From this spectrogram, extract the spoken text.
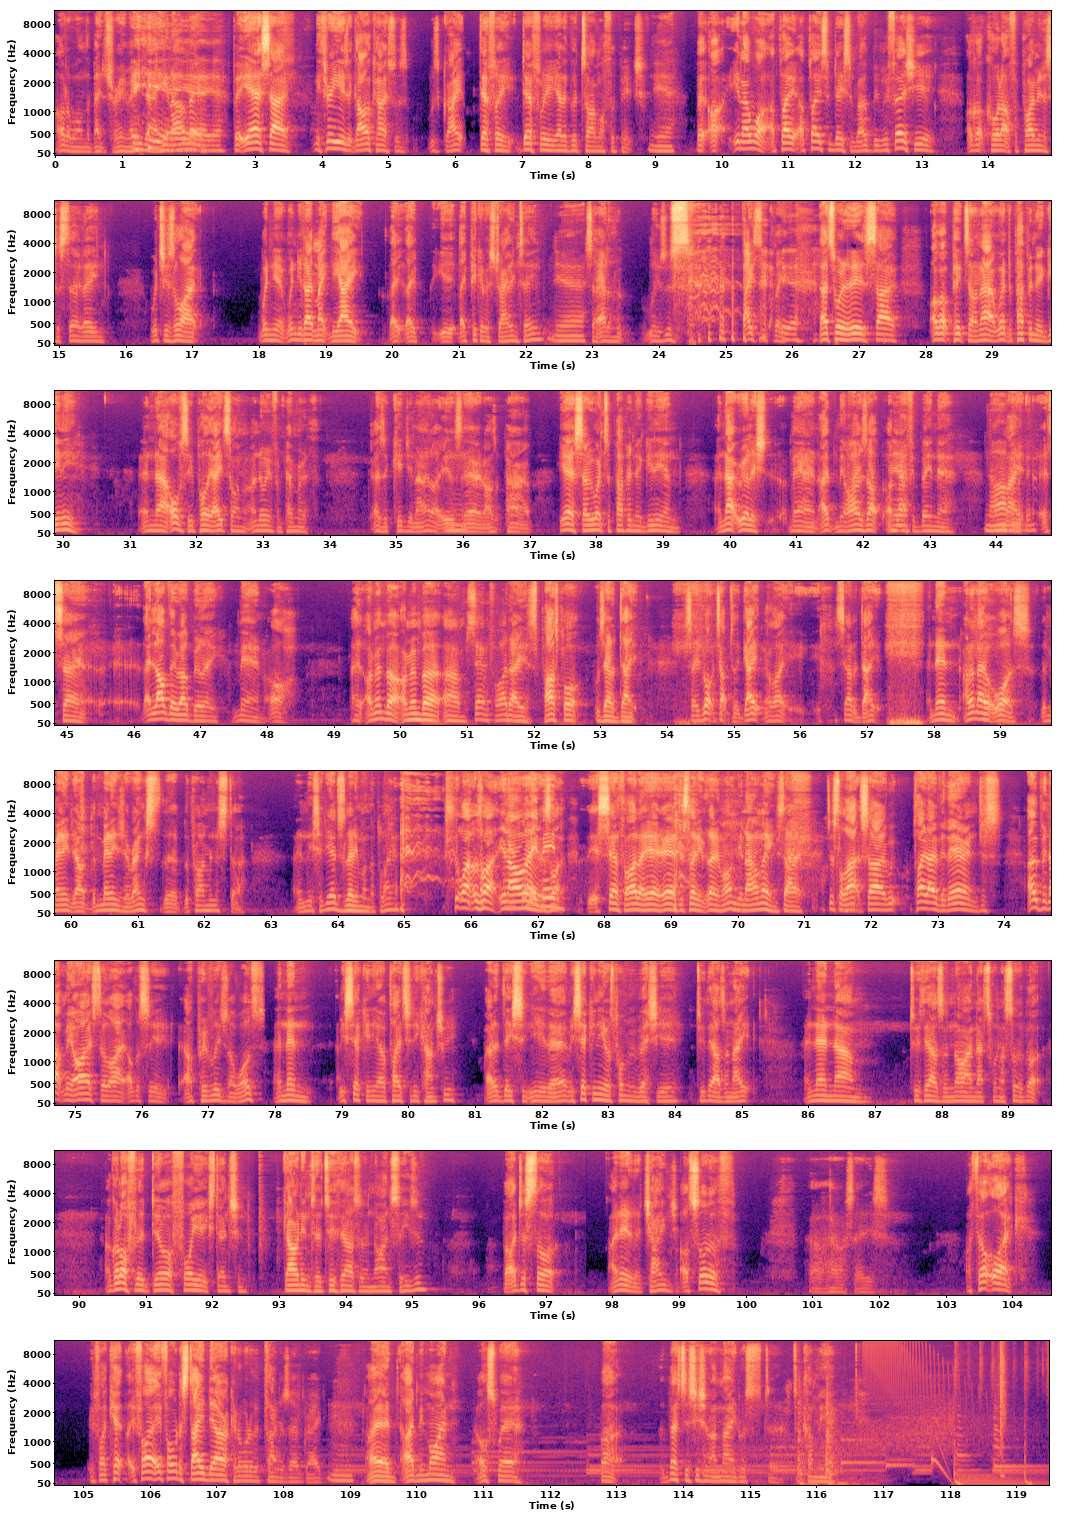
I'd have won the bench for him any day, you know what I Yeah, mean? yeah. But yeah, so my three years at Gold Coast was, was great. Definitely, definitely had a good time off the pitch. Yeah. But I, you know what? I played, I played some decent rugby. My first year, I got called up for Prime Minister's 13, which is like when you when you don't make the eight, they they you, they pick an Australian team. Yeah. So out of the losers, basically. Yeah. That's what it is. So I got picked on that. Went to Papua New Guinea, and uh, obviously Paulie Aiton. I knew him from Penrith as a kid. You know, like he was Mm. there, and I was at Para. Yeah, so we went to Papua New Guinea, and and that really, sh- man, opened my eyes up. I don't know if you've been there, No, I've mate. been. It's uh, they love their rugby league, man. Oh, I, I remember, I remember um, Sam Friday's passport was out of date, so he walked up to the gate, and they're like, "It's out of date." And then I don't know who it was. The manager, the manager ranks the the prime minister, and he said, "Yeah, just let him on the plane." like it was like, you know what I Let mean? It's like it's Sam Friday, yeah, yeah, just let him let him on, you know what I mean? So just like that. So we played over there and just opened up my eyes to like obviously how privileged I was. And then my second year I played City Country. I had a decent year there. My second year was probably my best year, two thousand eight. And then um, 2009, that's when I sort of got, I got offered a deal, a four-year extension, going into the 2009 season. But I just thought I needed a change. I was sort of, oh, how do I say this? I felt like if I kept, if I if I would have stayed there, I reckon I would have been playing reserve grade. Mm. I had I had my mind elsewhere, but the best decision I made was to, to come here.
